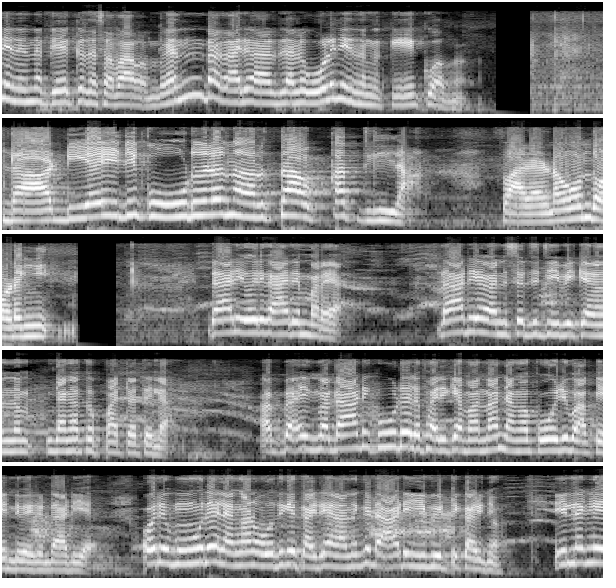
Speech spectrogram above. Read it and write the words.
ഒളിഞ്ഞു നിന്ന് കേൾക്കുന്ന സ്വഭാവം. എന്താ കാര്യം? ഒളിഞ്ഞു നിന്ന് കേൾക്കുവന്ന് ഡാഡിയെ ഇത് കൂടുതൽ നിർത്താൻ ഒക്കത്തില്ല. പറയണവും തുടങ്ങി. ഡാഡി ഒരു കാര്യം പറയാം. ഡാഡി അനുസരിച്ച് ജീവിക്കാനൊന്നും ഞങ്ങൾക്ക് പറ്റത്തില്ല. അപ്പൊ ഡാഡി കൂടുതൽ ഭരിക്കാൻ വന്നാൽ ഞങ്ങൾക്ക് ഒഴിവാക്കേണ്ടി വരും ഡാഡിയെ. ഒരു മൂല ഞങ്ങൾ ഒതുക്കി തരികയാണെങ്കിൽ ഡാഡി ഈ വീട്ടിൽ കഴിഞ്ഞു. ഇല്ലെങ്കിൽ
